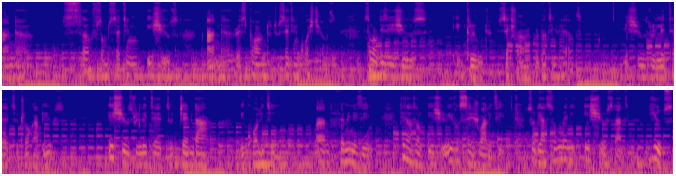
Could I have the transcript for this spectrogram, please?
and uh, solve some certain issues and uh, respond to certain questions. Some of these issues include sexual and reproductive health, issues related to drug abuse, issues related to gender equality and feminism. These are some issues, even sexuality. So there are so many issues that youths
